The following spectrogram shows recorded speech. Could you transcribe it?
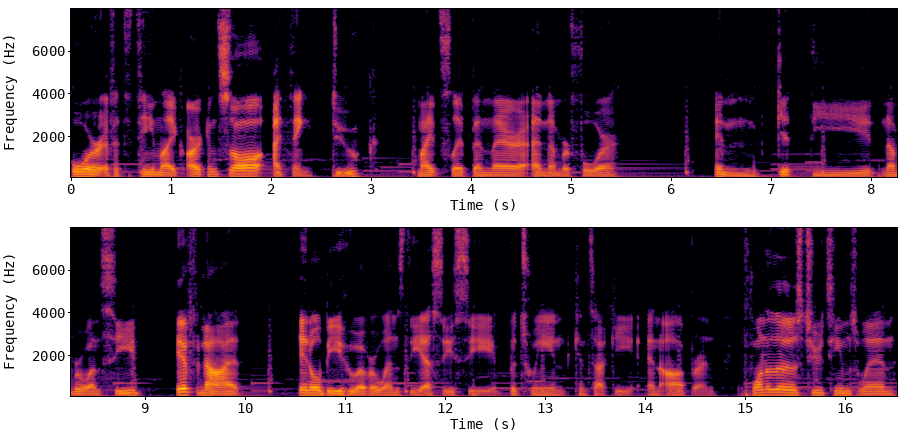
or if it's a team like Arkansas, I think Duke might slip in there at number four and get the number one seed. If not, it'll be whoever wins the SEC between Kentucky and Auburn. If one of those two teams win,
